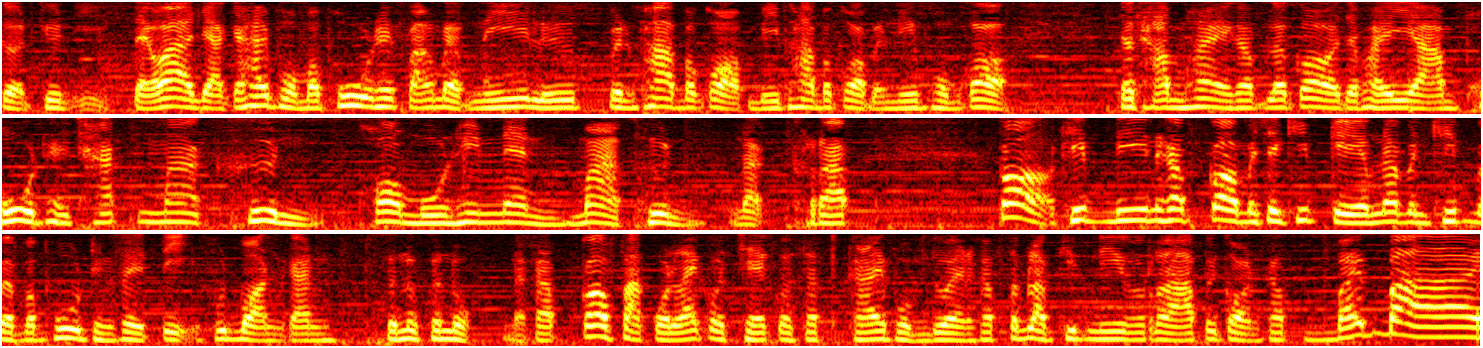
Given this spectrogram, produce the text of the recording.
เกิดขึ้นอีก แต่ว่าอยากจะให้ผมมาพูดให้ฟังแบบนี้ หรือเป็นภาพประกอบมีภาพประกอบแบบนี้ผมก็จะทำให้ครับ แล้วก็จะพยายามพูดให้ชัดมากขึ้น ข้อมูลให้แน่นมากขึ้นนะครับ ก็คลิปนี้นะครับก็ไม่ใช่คลิปเกมนะเป็นคลิปแบบมาพูดถึงสถิติฟุตบอลกันสนุกสนุกนะครับ ก็ฝากกดไลค์กดแชร์กด subscribe ผมด้วยนะครับสำหรับคลิปนี้ลาไปก่อนครับบ๊ายบาย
